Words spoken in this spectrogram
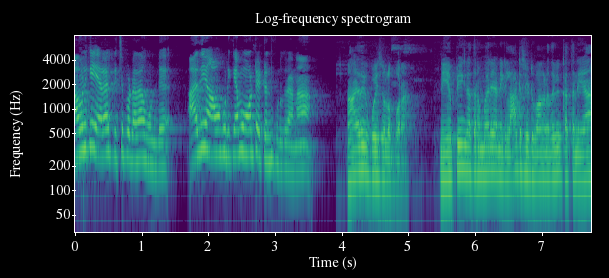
அவனுக்கே யாராவது பிச்சை போட்டாதான் உண்டு. அதையும் அவன் குடிக்காம ஓட்ட எட்டு வந்து கொடுக்குறானா? நான் எதுக்கு போய் சொல்ல போறேன்? நீ எப்பயும் கத்துற மாதிரி அன்னைக்கு லாட்டரி சீட் வாங்கினதுக்கும் கத்தனையா?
